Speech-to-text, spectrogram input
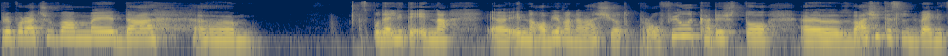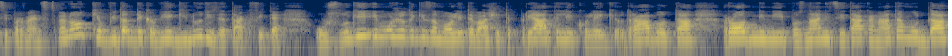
препорачуваме да е, споделите една една објава на вашиот профил каде што е, вашите следбеници првенствено ќе видат дека вие ги нудите таквите услуги и може да ги замолите вашите пријатели, колеги од работа, роднини, познаници и така натаму да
